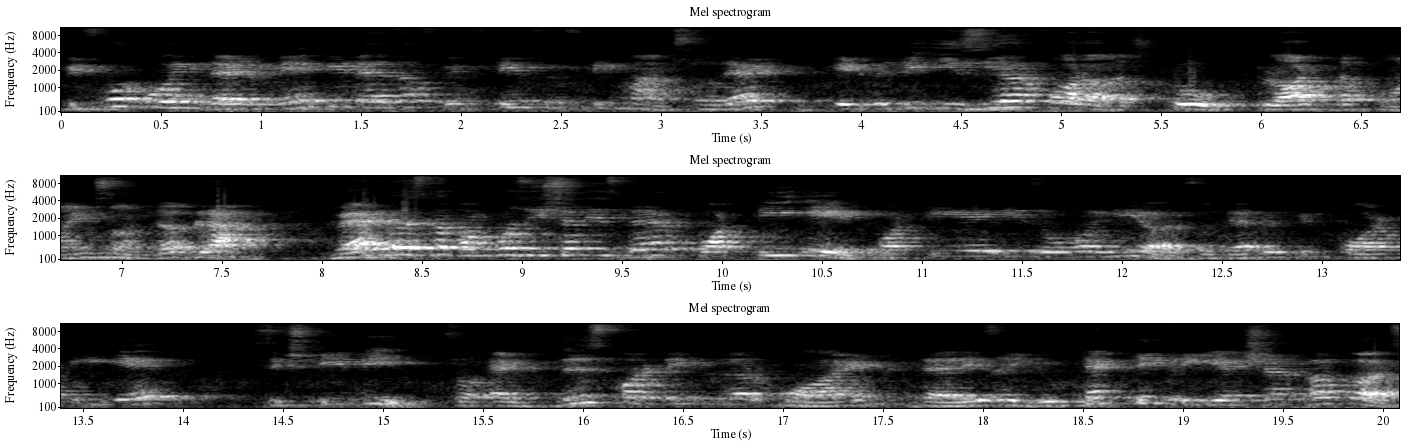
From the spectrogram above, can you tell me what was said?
Before going there, make it as a 50-50 mark so that it will be easier for us to plot the points on the graph. Where does the composition is there? 40A. 40A is over here. So there will be 40A 60B. So at this particular point, there is a eutectic reaction occurs.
